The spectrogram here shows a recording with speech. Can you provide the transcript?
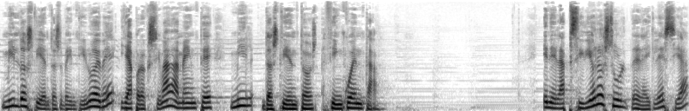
1229 y aproximadamente 1250. En el absidiolo sur de la iglesia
